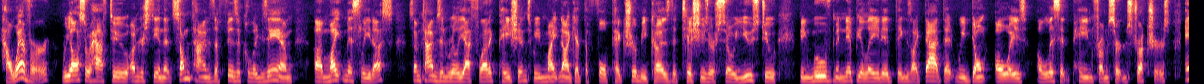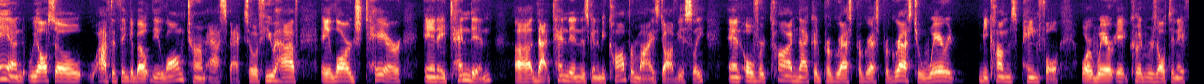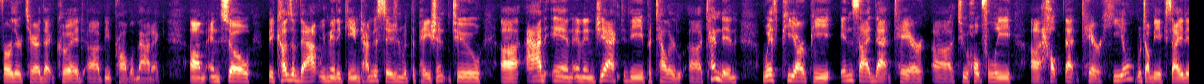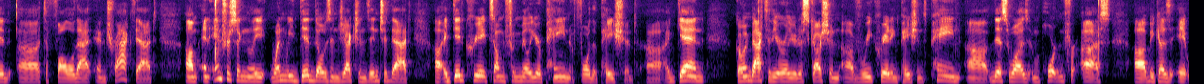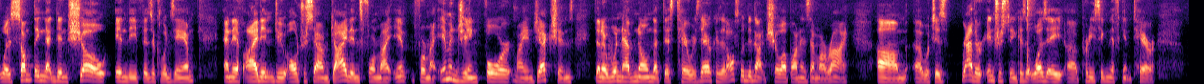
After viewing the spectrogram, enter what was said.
However, we also have to understand that sometimes the physical exam uh, might mislead us. Sometimes in really athletic patients, we might not get the full picture because the tissues are so used to being moved, manipulated, things like that, that we don't always elicit pain from certain structures. And we also have to think about the long term aspect. So if you have a large tear in a tendon, uh, that tendon is going to be compromised, obviously. And over time, that could progress, progress, progress to where it becomes painful or where it could result in a further tear that could uh, be problematic. Um, and so, because of that, we made a game time decision with the patient to uh, add in and inject the patellar uh, tendon with PRP inside that tear uh, to hopefully uh, help that tear heal, which I'll be excited uh, to follow that and track that. Um, and interestingly, when we did those injections into that, uh, it did create some familiar pain for the patient. Uh, again, going back to the earlier discussion of recreating patient's pain, uh, this was important for us uh, because it was something that didn't show in the physical exam. And if I didn't do ultrasound guidance for my for my imaging for my injections, then I wouldn't have known that this tear was there because it also did not show up on his MRI, um, uh, which is rather interesting because it was a, a, uh, pretty significant tear.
